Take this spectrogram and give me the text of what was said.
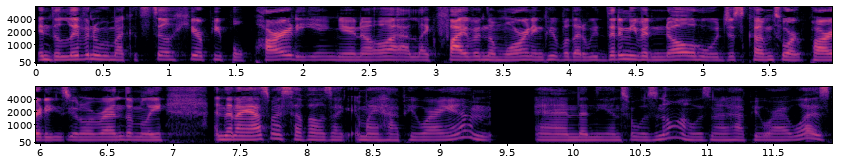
In the living room, I could still hear people partying. You know, at like five in the morning, people that we didn't even know who would just come to our parties. You know, randomly. And then I asked myself, I was like, Am I happy where I am? And then the answer was no, I was not happy where I was.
